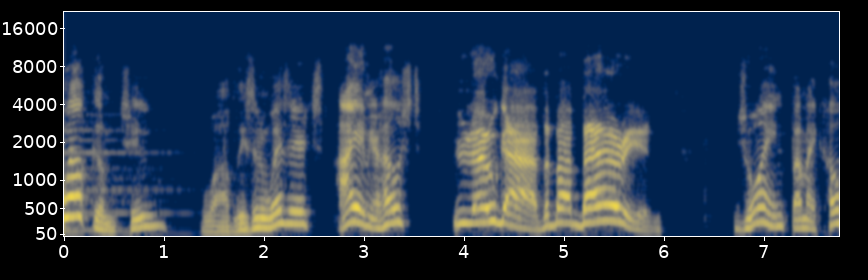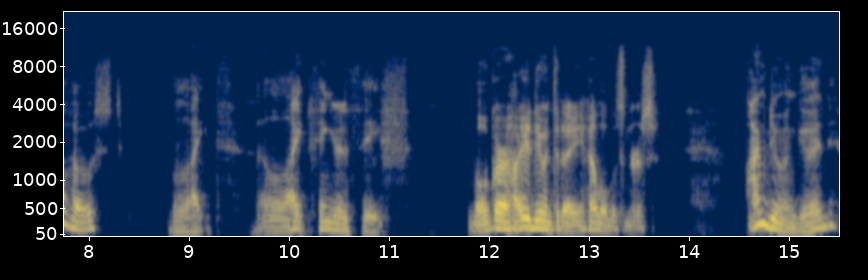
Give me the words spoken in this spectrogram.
Welcome to Wobblies and Wizards. I am your host, Logar the Barbarian, joined by my co-host, Light, the light fingered thief. Logar, how are you doing today? Hello, listeners. I'm doing good.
